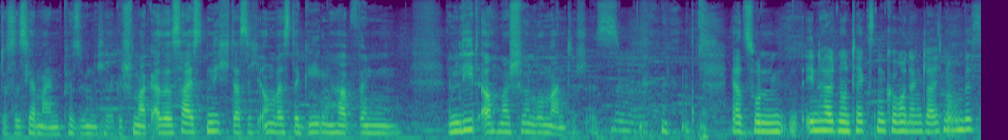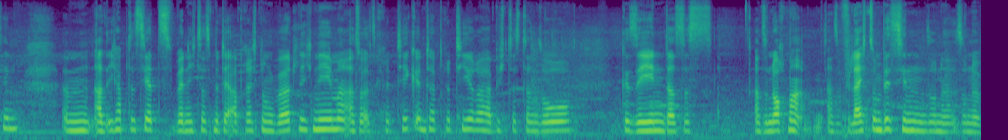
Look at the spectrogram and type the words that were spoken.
das ist ja mein persönlicher Geschmack. Also das heißt nicht, dass ich irgendwas dagegen habe, wenn ein Lied auch mal schön romantisch ist. Ja, zu den Inhalten und Texten kommen wir dann gleich noch ein bisschen. Ähm, Also ich habe das jetzt, wenn ich das mit der Abrechnung wörtlich nehme, also als Kritik interpretiere, habe ich das dann so gesehen, dass es also nochmal, also vielleicht so ein bisschen so eine, so eine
